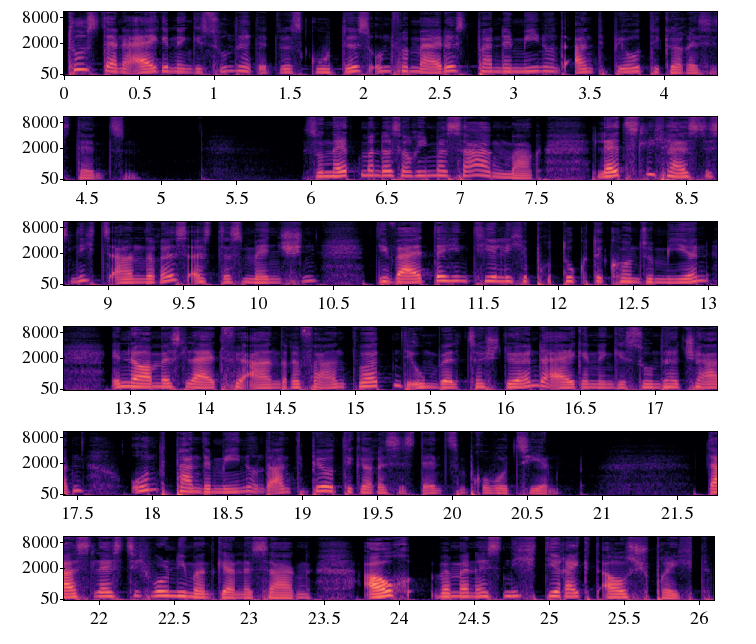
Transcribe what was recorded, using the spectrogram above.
tust deiner eigenen Gesundheit etwas Gutes und vermeidest Pandemien und Antibiotikaresistenzen. So nett man das auch immer sagen mag, letztlich heißt es nichts anderes, als dass Menschen, die weiterhin tierliche Produkte konsumieren, enormes Leid für andere verantworten, die Umwelt zerstören, der eigenen Gesundheit schaden und Pandemien und Antibiotikaresistenzen provozieren. Das lässt sich wohl niemand gerne sagen, auch wenn man es nicht direkt ausspricht.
